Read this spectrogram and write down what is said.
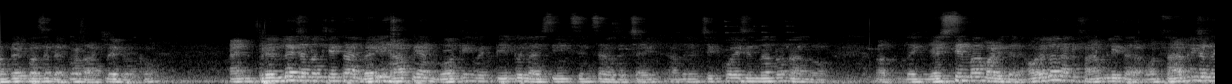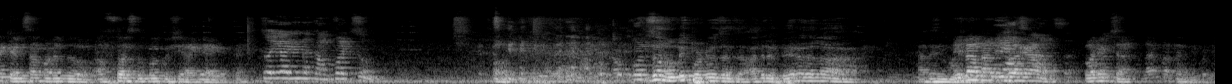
ಹಂಡ್ರೆಡ್ ಪರ್ಸೆಂಟ್ ಎಫರ್ಟ್ ಹಾಕ್ಲೇಬೇಕು. ಆ್ಯಂಡ್ ಪ್ರಿವ್ಲೇಜ್ ಅನ್ನೋದಕ್ಕಿಂತ I very happy and working with people I seen since I was a child ಅಂದರೆ ಚಿಕ್ಕ ವಯಸ್ಸಿಂದನೂ ನಾನು ಲೈಕ್ ಎಷ್ಟು ಸಿನಿಮಾ ಮಾಡಿದ್ದಾರೆ ಅವರೆಲ್ಲ ನನ್ನ ಫ್ಯಾಮಿಲಿ ಥರ ಒಂದು ಫ್ಯಾಮಿಲಿ ಜೊತೆ ಕೆಲಸ ಮಾಡೋದು ಅಫ್ಕೋರ್ಸ್ ತುಂಬ ಖುಷಿ ಆಗೇ ಆಗುತ್ತೆ. So you are in the comfort zone. Comfort zone only producers ಆದರೆ ಬೇರೆದೆಲ್ಲ ಇಲ್ಲ ನಾನು ಇವಾಗ ಒಂದ್ ನಿಮಿಷ. ನಾನು ಮಾತಾಡ್ತೀನಿ ಬಿಡಿ.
